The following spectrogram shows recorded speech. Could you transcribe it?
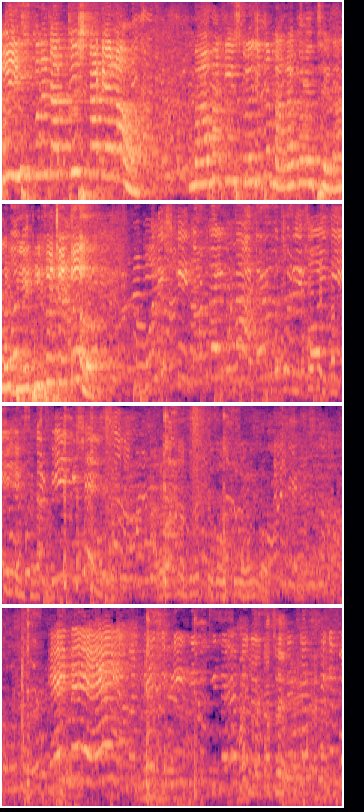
তুই স্কুলে যাচ্ছিস না কেন? মা আমাকে স্কুলে যেতে মানা করেছেন আমার বিয়ে ঠিক হয়েছে তো। এই মেয়ে আমার বিয়ে দিব কি জানো তোদের কাছ থেকে নিতে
